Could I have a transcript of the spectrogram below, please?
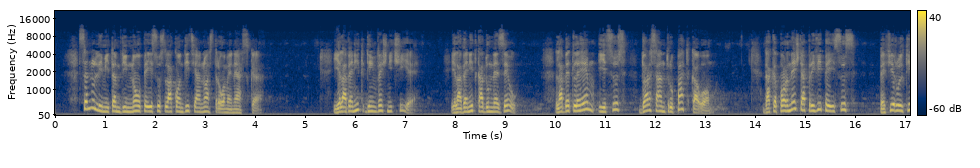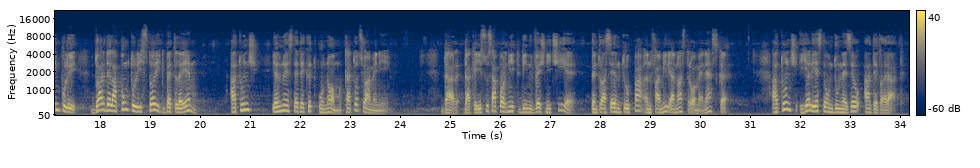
Să nu limităm din nou pe Isus la condiția noastră omenească. El a venit din veșnicie. El a venit ca Dumnezeu. La Betleem, Iisus doar s-a întrupat ca om. Dacă pornește a privi pe Iisus pe firul timpului doar de la punctul istoric Betleem, atunci el nu este decât un om, ca toți oamenii. Dar dacă Iisus a pornit din veșnicie pentru a se întrupa în familia noastră omenească, atunci El este un Dumnezeu adevărat.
